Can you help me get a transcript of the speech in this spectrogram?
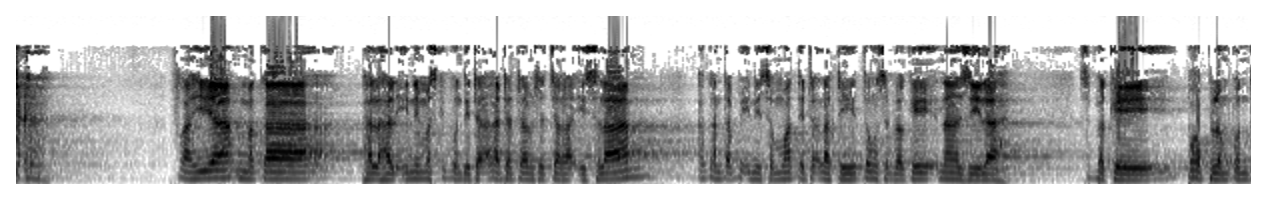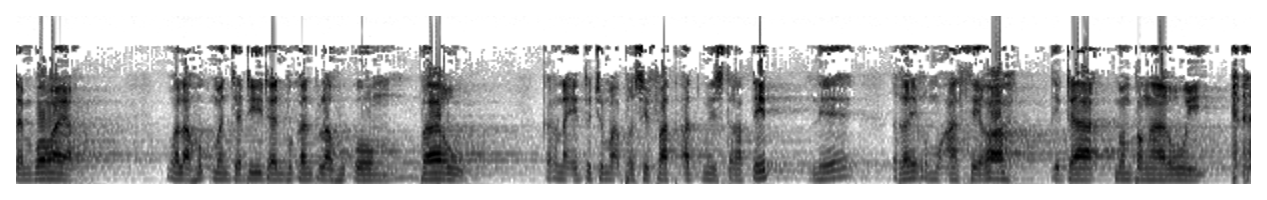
Fahia maka hal-hal ini meskipun tidak ada dalam sejarah Islam akan tapi ini semua tidaklah dihitung sebagai nazilah sebagai problem kontemporer wala hukman jadi dan bukan pula hukum baru karena itu cuma bersifat administratif ini ghair mu'athirah tidak mempengaruhi.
